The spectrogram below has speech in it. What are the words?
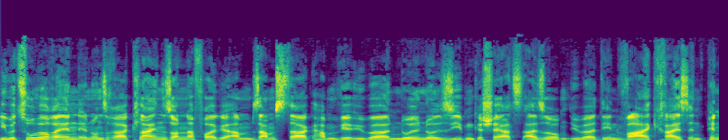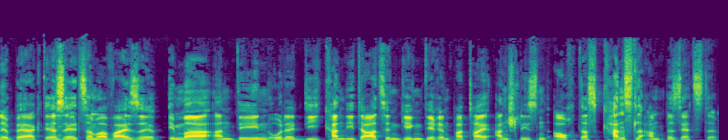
Liebe ZuhörerInnen, in unserer kleinen Sonderfolge am Samstag haben wir über 007 gescherzt, also über den Wahlkreis in Pinneberg, der seltsamerweise immer an den oder die Kandidatin gegen deren Partei anschließend auch das Kanzleramt besetzte.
